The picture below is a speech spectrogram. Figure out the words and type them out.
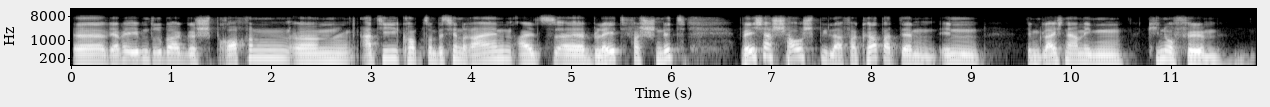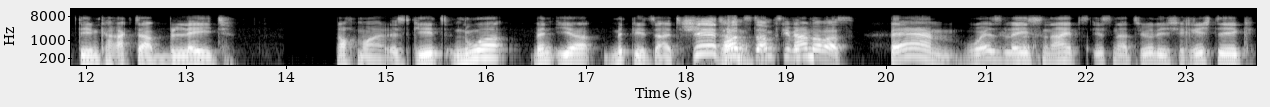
Äh, wir haben ja eben drüber gesprochen. Ähm, Atti kommt so ein bisschen rein als äh, Blade-Verschnitt. Welcher Schauspieler verkörpert denn in dem gleichnamigen Kinofilm den Charakter Blade? Nochmal, es geht nur, wenn ihr Mitglied seid. Shit, Hans Dampf gewinnt mal was. Bam! Wesley Snipes ist natürlich richtig.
